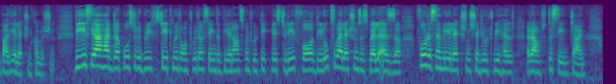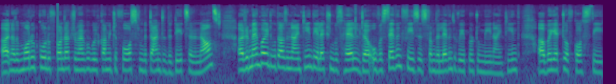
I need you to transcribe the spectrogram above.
by the Election Commission. The ECI had uh, posted a brief statement on Twitter saying that the announcement will take place today for the Lok Sabha elections as well as uh, four assembly elections scheduled to be held around the same time. Uh, now, the model code of conduct, remember, will come into force from the time that the dates are announced. Uh, remember, in 2019, the election was held uh, over seven phases from the 11th of April to May 19th. Uh, we're yet to, of course, see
